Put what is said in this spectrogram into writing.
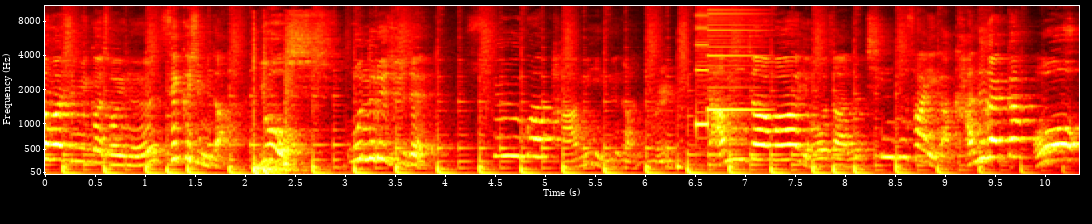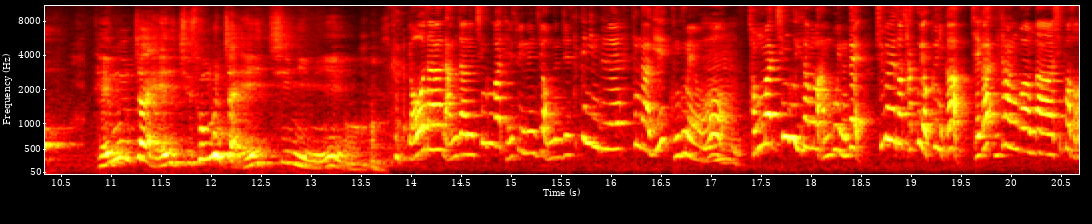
안녕하십니까 저희는 새끝입니다. 요 오늘의 주제 술과 밤이 있는 한 남자와 여자는 친구 사이가 가능할까? 오! 대문자 H 소문자 H님이 여자랑 남자는 친구가 될 수 있는지 없는지 스크님들의 생각이 궁금해요. 정말 친구 이상은 안 보이는데 주변에서 자꾸 엮으니까 제가 이상한 건가 싶어서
